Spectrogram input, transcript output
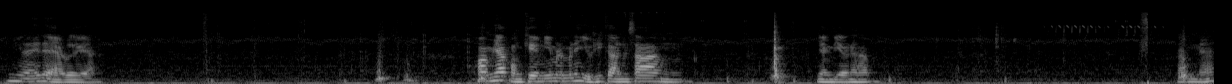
ไม่มีอะไรให้แดกเลยอะ ความยากของเกมนี้มันไม่ได้อยู่ที่การสร้างอย่างเดียวนะครับแป๊บนะ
